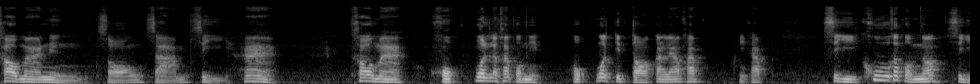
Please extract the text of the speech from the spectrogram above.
เข้ามา 1 2 3 4 5 เข้ามา 6 งวดแล้วครับผมนี่6งวดติดต่อกันแล้วครับ นี่ครับสี่คู่ครับผมเนาะสี่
